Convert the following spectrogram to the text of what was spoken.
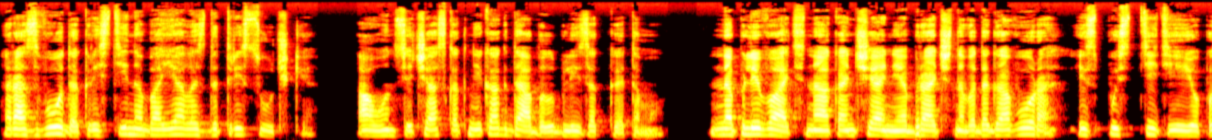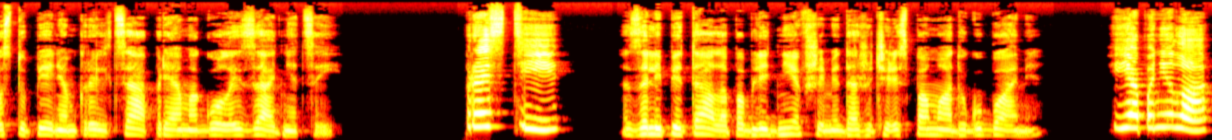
Развода Кристина боялась до трясучки, а он сейчас как никогда был близок к этому. Наплевать на окончание брачного договора и спустить ее по ступеням крыльца прямо голой задницей. «Прости!» – залепетала побледневшими даже через помаду губами. «Я поняла,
